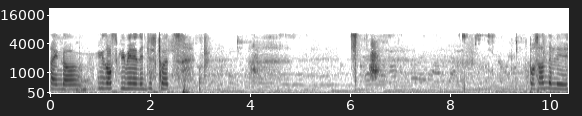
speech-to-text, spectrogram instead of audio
I know. He's all screaming and then just cuts. Pues ándale.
